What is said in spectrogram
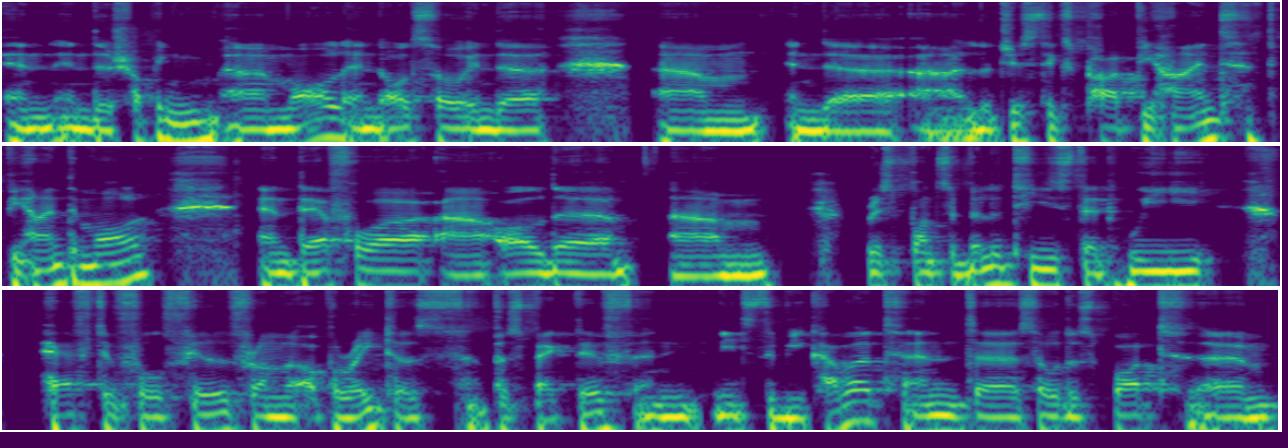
in in the shopping uh, mall and also in the um, in the uh, logistics part behind behind the mall, and therefore uh, all the um, responsibilities that we have to fulfill from an operator's perspective and needs to be covered. And uh, so the spot um,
